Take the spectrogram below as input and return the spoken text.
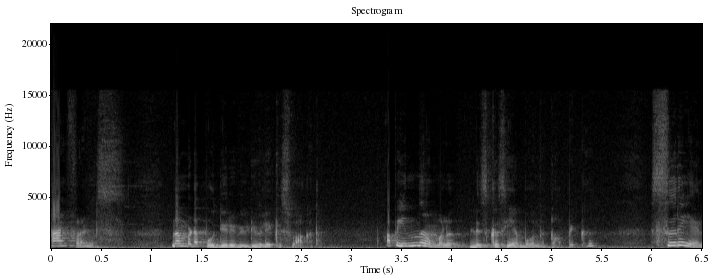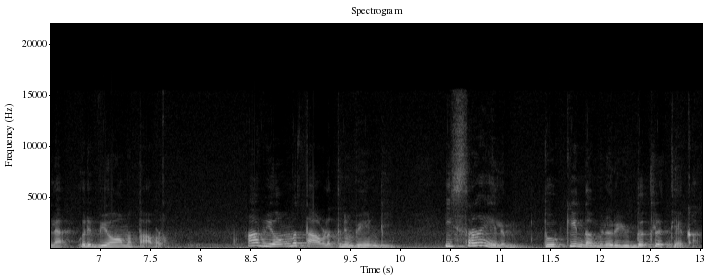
ഹായ് ഫ്രണ്ട്സ് നമ്മുടെ പുതിയൊരു വീഡിയോയിലേക്ക് സ്വാഗതം. അപ്പോൾ ഇന്ന് നമ്മൾ ഡിസ്കസ് ചെയ്യാൻ പോകുന്ന ടോപ്പിക് സിറിയല്ല ഒരു വ്യോമത്താവളം. ആ വ്യോമത്താവളത്തിന് വേണ്ടി ഇസ്രായേലും തുർക്കിയും തമ്മിൽ ഒരു യുദ്ധത്തിലെത്തിയേക്കാം.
